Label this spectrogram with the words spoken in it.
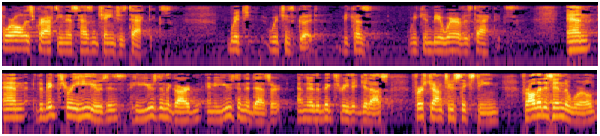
for all his craftiness, hasn't changed his tactics, which which is good because we can be aware of his tactics. And and the big three he uses, he used in the garden and he used in the desert, and they're the big three that get us. 1 John two sixteen. For all that is in the world,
